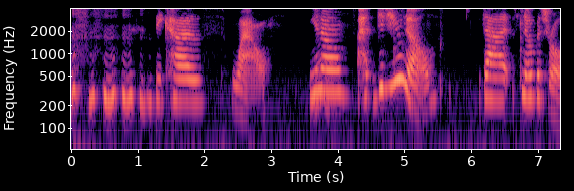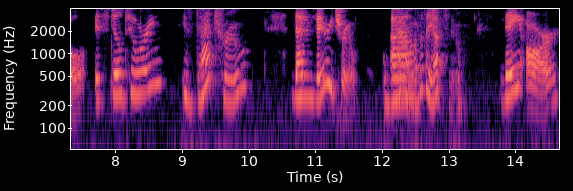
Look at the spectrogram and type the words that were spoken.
Because, wow. You Yeah. know, did you know that Snow Patrol is still touring? is that true? That is very true. Wow, Um, what are they up to? They are,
